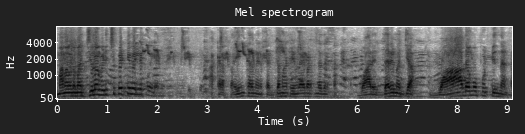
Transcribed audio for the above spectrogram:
మనల్ని మధ్యలో విడిచిపెట్టి వెళ్ళిపోయాడు. అక్కడ భయంకరమైన పెద్ద మాట ఏం రాయబడుతుందో తెలుసా? వారిద్దరి మధ్య వాదము పుట్టిందంట.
